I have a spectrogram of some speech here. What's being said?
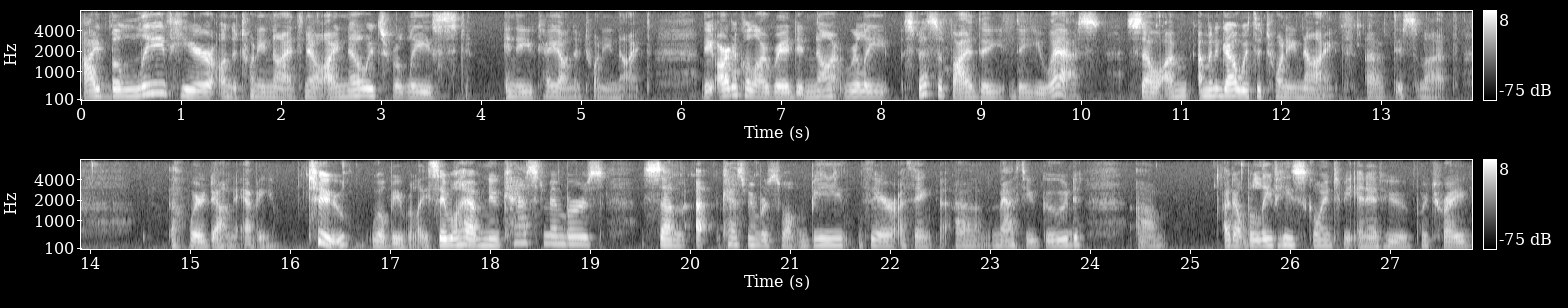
I believe here on the 29th. Now, I know it's released in the UK on the 29th. The article I read did not really specify the, the US, so I'm, I'm going to go with the 29th of this month, where Downton Abbey 2 will be released. They will have new cast members. Some uh, cast members won't be there. I think uh, Matthew Goode, um, I don't believe he's going to be in it, who portrayed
